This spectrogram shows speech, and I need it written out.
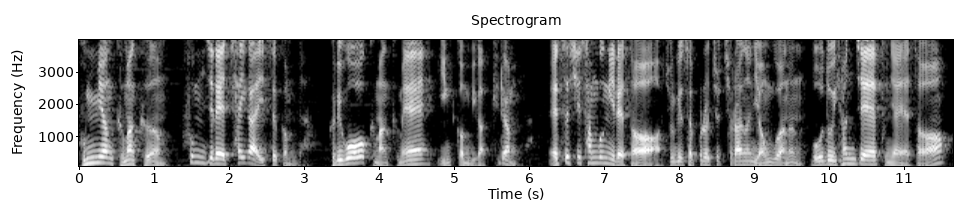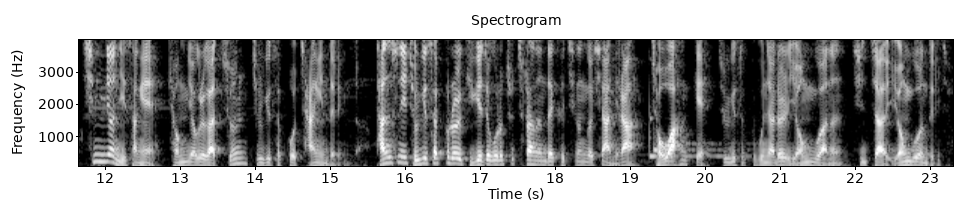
분명 그만큼 품질의 차이가 있을 겁니다. 그리고 그만큼의 인건비가 필요합니다. SC301에서 줄기세포를 추출하는 연구원은 모두 현재 분야에서 10년 이상의 경력을 갖춘 줄기세포 장인들입니다. 단순히 줄기세포를 기계적으로 추출하는 데 그치는 것이 아니라 저와 함께 줄기세포 분야를 연구하는 진짜 연구원들이죠.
